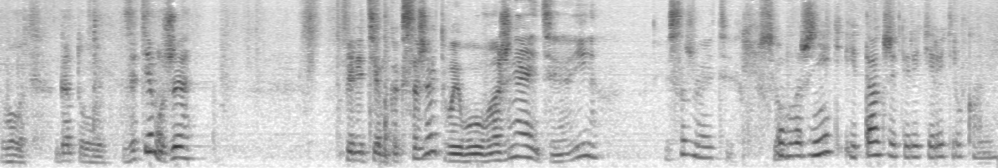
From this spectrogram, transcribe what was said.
Вот, готовый. Затем уже перед тем, как сажать, вы его увлажняете и, и сажаете. Все. Увлажнить и также перетереть руками.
